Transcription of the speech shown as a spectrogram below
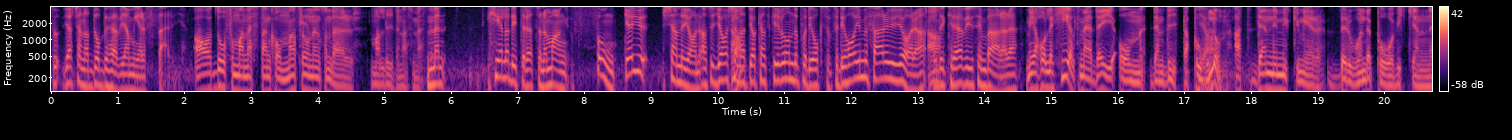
då, jag känner att då behöver jag mer färg. Ja, då får man nästan komma från en sån där Maldiverna-semester. Men hela ditt resonemang funkar ju, känner jag nu. Alltså jag känner Ja. att jag kan skriva under på det också, för det har ju med färg att göra Ja. och det kräver ju sin bärare. Men jag håller helt med dig om den vita polon. Att den är mycket mer beroende på vilken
